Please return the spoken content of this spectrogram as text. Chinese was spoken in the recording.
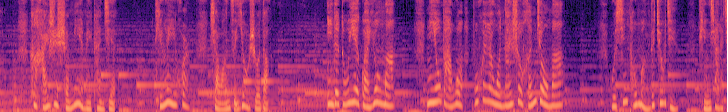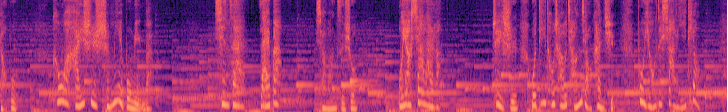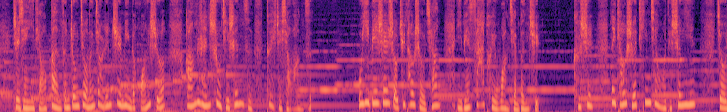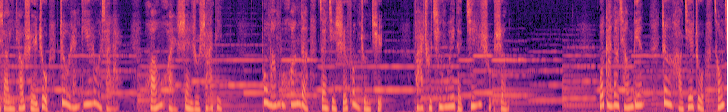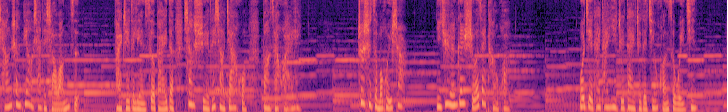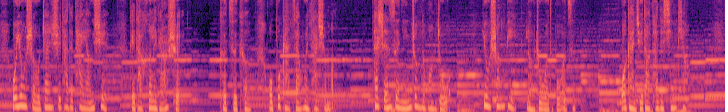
可还是什么也没看见。停了一会儿，小王子又说道：“你的毒液管用吗？你有把握不会让我难受很久吗？”我心头猛地揪紧。停下了脚步，可我还是什么也不明白。现在来吧，小王子说：“我要下来了。”这时我低头朝墙角看去，不由得吓了一跳。只见一条半分钟就能叫人致命的黄蛇，昂然竖起身子，对着小王子。我一边伸手去掏手枪，一边撒腿往前奔去。可是那条蛇听见我的声音，就像一条水柱骤然跌落下来，缓缓渗入沙地，不忙不慌地钻进石缝中去，发出轻微的金属声。我赶到墙边，正好接住从墙上掉下的小王子，把这个脸色白得像雪的小家伙抱在怀里。这是怎么回事儿？你居然跟蛇在谈话？我解开他一直戴着的金黄色围巾，我用手沾湿他的太阳穴，给他喝了点水。可此刻我不敢再问他什么，他神色凝重地望着我，用双臂搂住我的脖子。我感觉到他的心跳，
